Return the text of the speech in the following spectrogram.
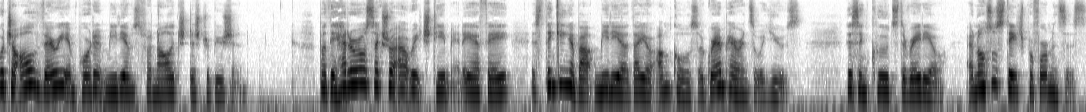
which are all very important mediums for knowledge distribution. But the heterosexual outreach team at AFA is thinking about media that your uncles or grandparents would use. This includes the radio and also stage performances.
